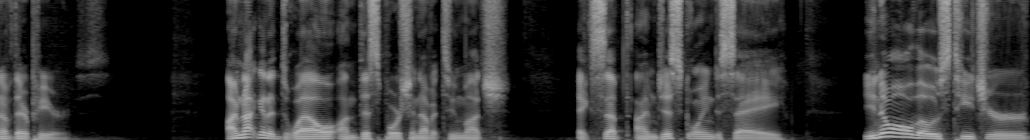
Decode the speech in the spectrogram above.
of their peers. I'm not going to dwell on this portion of it too much, except I'm just going to say you know, all those teacher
